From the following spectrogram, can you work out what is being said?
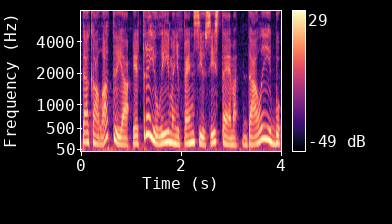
Tā kā Latvijā ir treju līmeņu pensiju sistēma, dalību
